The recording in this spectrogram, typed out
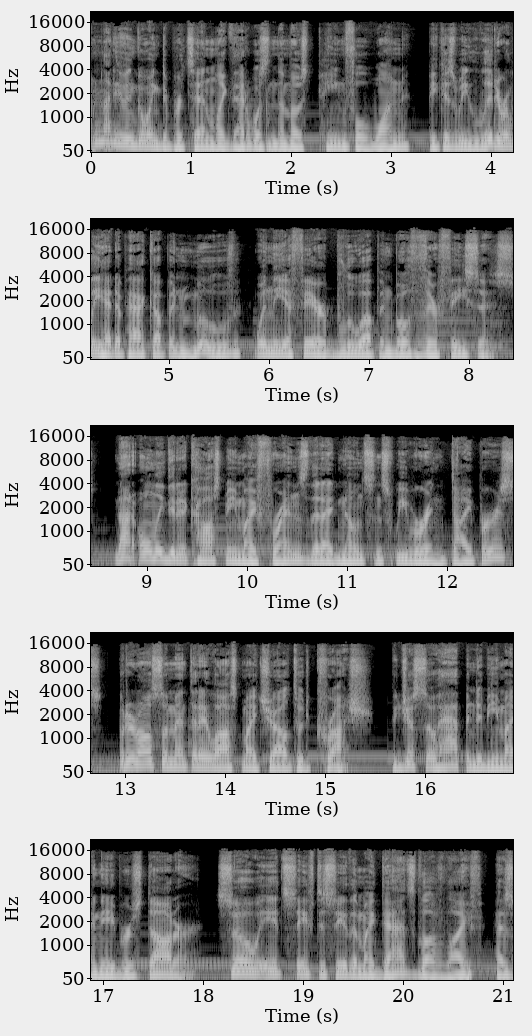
I'm not even going to pretend like that wasn't the most painful one, because we literally had to pack up and move when the affair blew up in both of their faces. Not only did it cost me my friends that I'd known since we were in diapers, but it also meant that I lost my childhood crush, who just so happened to be my neighbor's daughter. So it's safe to say that my dad's love life has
